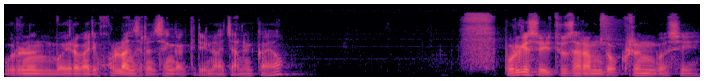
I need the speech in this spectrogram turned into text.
우리는 뭐 여러 가지 혼란스러운 생각들이 나지 않을까요? 모르겠어요. 이 두 사람도 그런 것이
